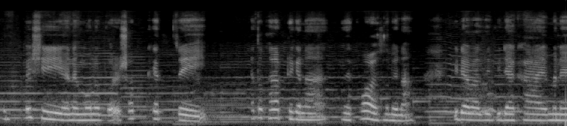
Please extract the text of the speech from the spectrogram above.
খুব বেশি মানে মনে পড়ে সব ক্ষেত্রেই। এত খারাপ থেকে না খাওয়া চলে না। পিঠা বাজি, পিঠা খায় মানে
